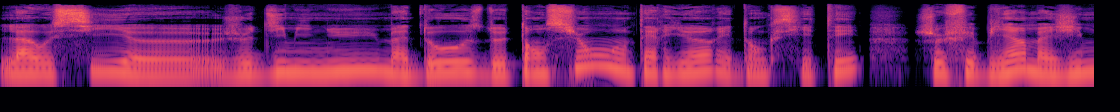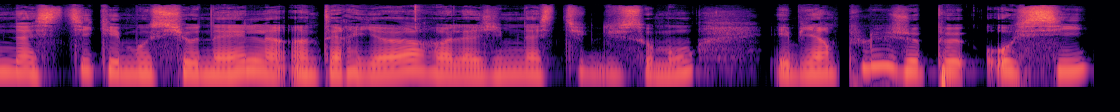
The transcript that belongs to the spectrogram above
là aussi euh, je diminue ma dose de tension intérieure et d'anxiété, je fais bien ma gymnastique émotionnelle intérieure, la gymnastique du saumon, et bien plus je peux aussi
